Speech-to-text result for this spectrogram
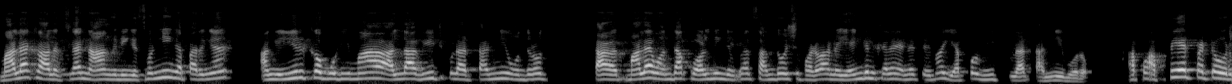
மழை காலத்துல நாங்க நீங்க சொன்னீங்க பாருங்க அங்க இருக்க முடியுமா? எல்லா வீட்டுக்குள்ளார தண்ணி வந்துடும் மழை வந்தா குழந்தைங்களுக்கு சந்தோஷப்படுவோம் ஆனா எங்களுக்கெல்லாம் என்ன தெரியுமா? எப்போ வீட்டுக்குள்ளார தண்ணி வரும். அப்போ அப்பேற்பட்ட ஒரு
